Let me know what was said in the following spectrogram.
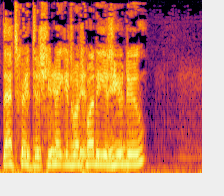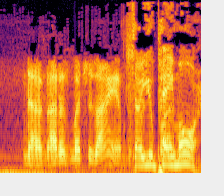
that's great. Does she make as much money as you do? No, not as much as I am. So you pay more.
